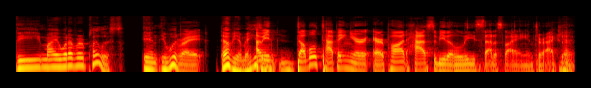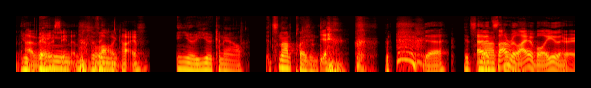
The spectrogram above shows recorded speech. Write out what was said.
the my whatever playlist, and it would. Right. That would be amazing. I mean, double tapping your AirPod has to be the least satisfying interaction you're I've ever seen in a long time. in your ear canal, it's not pleasant. Yeah. yeah. It's And not it's not pleasant. reliable either.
